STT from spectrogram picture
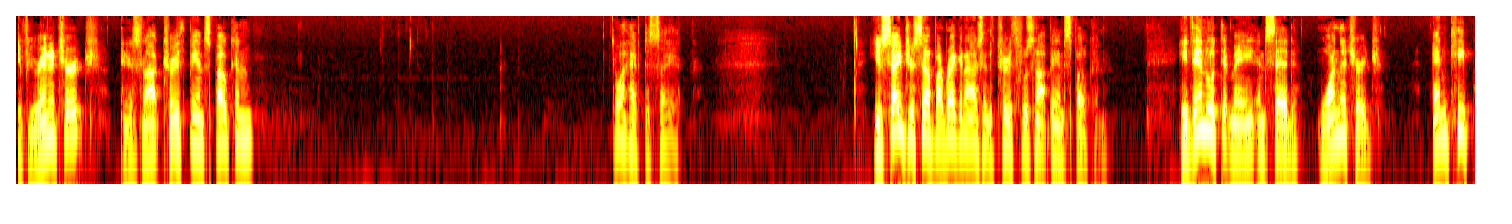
if you're in a church and it's not truth being spoken, do I have to say it? You saved yourself by recognizing the truth was not being spoken. He then looked at me and said, Warn the church and keep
